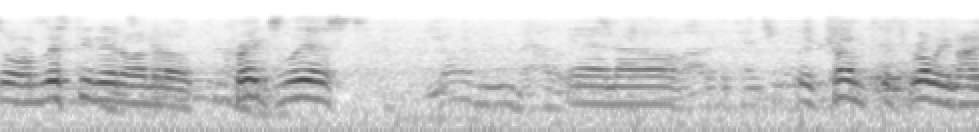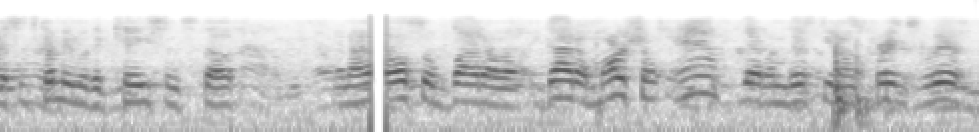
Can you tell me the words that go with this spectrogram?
So I'm listing it on Craigslist, and uh, it comes. It's really nice. It's coming with a case and stuff. And I also bought a got a Marshall amp that I'm listing on Craigslist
